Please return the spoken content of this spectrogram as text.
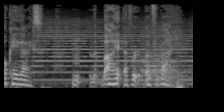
Okay, guys. Bye, ever everybody.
